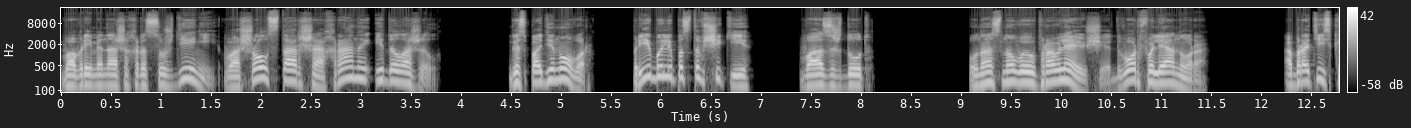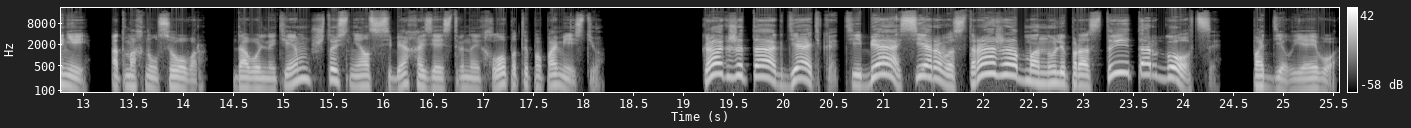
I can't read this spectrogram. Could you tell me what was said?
Во время наших рассуждений вошел старший охраны и доложил. «Господин Овар, прибыли поставщики. Вас ждут». У нас новая управляющая, Дворфа Леонора. Обратись к ней, отмахнулся Овар, довольный тем, что снял с себя хозяйственные хлопоты по поместью. «Как же так, дядька? Тебя, серого стража, обманули простые торговцы!» — поддел я его.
